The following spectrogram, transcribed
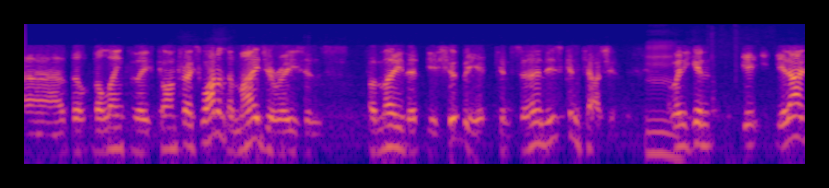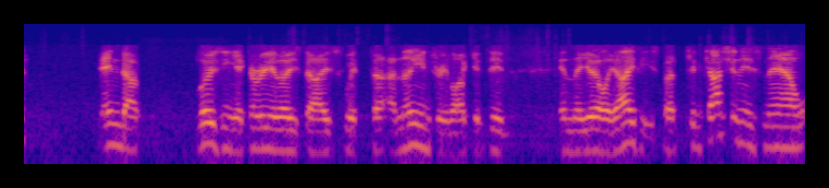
uh, the, the length of these contracts. One of the major reasons for me that you should be concerned is concussion. Mm. When you can, you, you don't end up losing your career these days with uh, a knee injury like you did in the early 80s. But concussion is now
